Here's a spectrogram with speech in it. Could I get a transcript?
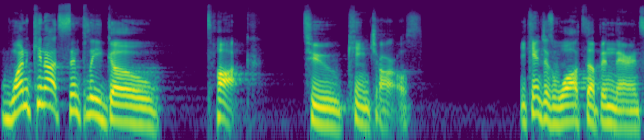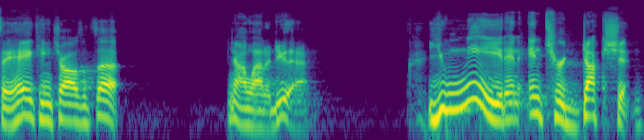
one cannot simply go talk to King Charles. You can't just waltz up in there and say, hey, King Charles, what's up? You're not allowed to do that. You need an introduction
